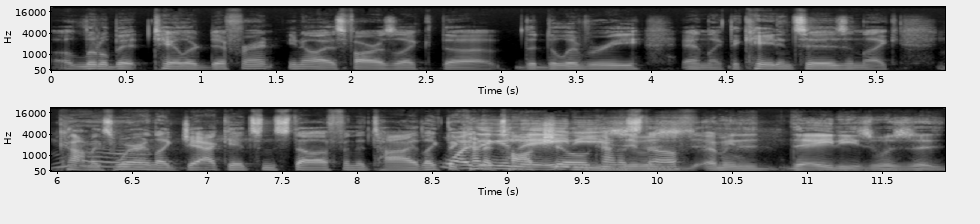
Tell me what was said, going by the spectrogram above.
a little bit tailored different. You know, as far as like the the delivery and like the cadences and like comics wearing like jackets and stuff and the tie, like the Well, I kind of think in talk show kind of it stuff. was. I mean, the, the '80s was a,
